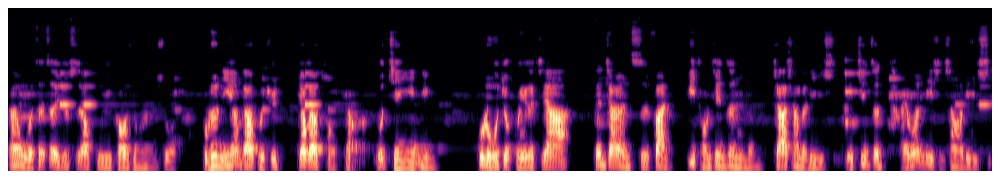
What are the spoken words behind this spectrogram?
但我在这里就是要呼吁高雄人说，不论你要不要回去，要不要投票，我建议你不如就回个家，跟家人吃饭，一同见证你们家乡的历史，也见证台湾历史上的历史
